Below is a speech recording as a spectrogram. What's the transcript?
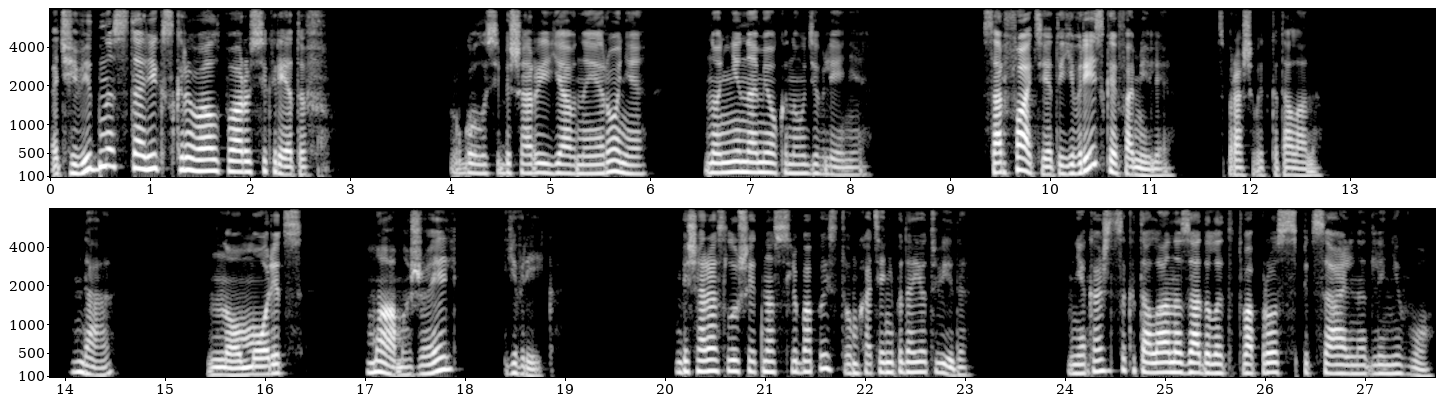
Очевидно, старик скрывал пару секретов. В голосе Бешары явная ирония, но не намека на удивление. «Сарфати — это еврейская фамилия?» — спрашивает Каталана. «Да». «Но Морец...» «Мама Жоэль — еврейка». Бешара слушает нас с любопытством, хотя не подает вида. Мне кажется, Каталана задал этот вопрос специально для него.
